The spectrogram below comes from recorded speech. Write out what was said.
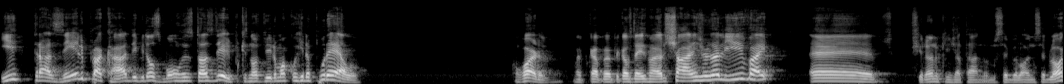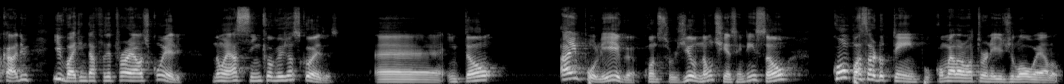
e trazer ele pra cá devido aos bons resultados dele, porque senão vira uma corrida por elo. Concorda? Vai vai pegar os 10 maiores challengers ali e vai. é, tirando quem já tá no CBLOL no CBLOL Academy, e vai tentar fazer tryout com ele. Não é assim que eu vejo as coisas. É, então, a Impoliga, quando surgiu, não tinha essa intenção. Com o passar do tempo, como ela era um torneio de low elo,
